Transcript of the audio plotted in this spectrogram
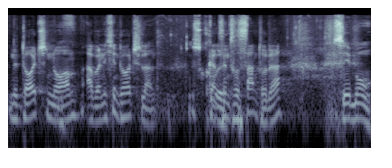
eine deutsche Norm, aber nicht in Deutschland. Ist cool. Ganz interessant, oder? C'est bon.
